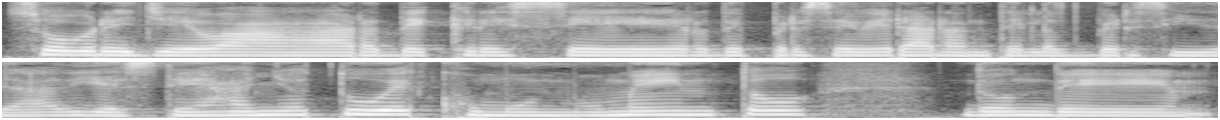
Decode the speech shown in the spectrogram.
sobrellevar, de crecer, de perseverar ante la adversidad. Y este año tuve como un momento donde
